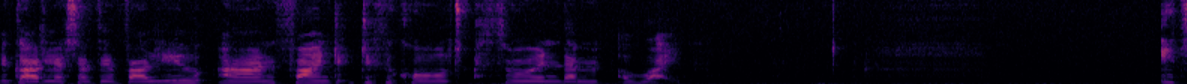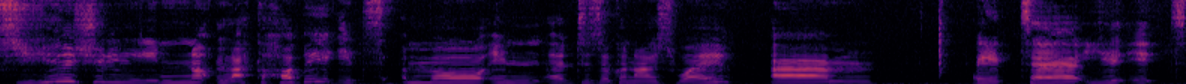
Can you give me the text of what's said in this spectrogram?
regardless of their value, and find it difficult throwing them away. It's usually not like a hobby, it's more in a disorganized way. Um, it, uh, you, it,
